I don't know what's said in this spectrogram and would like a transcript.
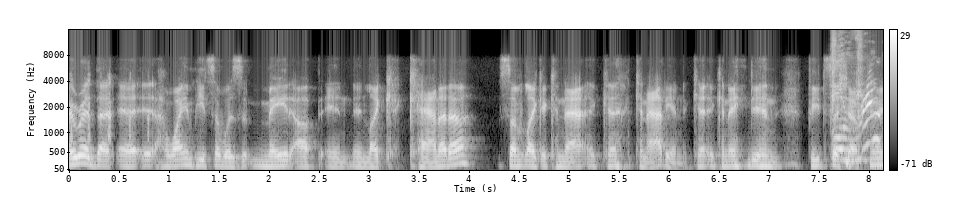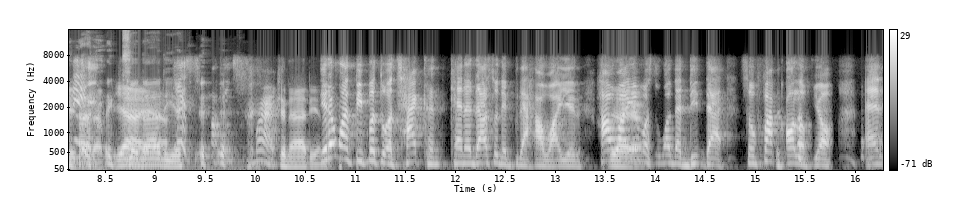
I read that uh, Hawaiian pizza was made up in, in like Canada. Some like a Cana- Ca- Canadian Ca- Canadian pizza Oh, chef really? made that up. Yeah, yeah, Canadian. That's fucking smart. Canadian. They don't want people to attack Canada, so they put the Hawaiian. Hawaiian yeah. was the one that did that. So fuck all of y'all. And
